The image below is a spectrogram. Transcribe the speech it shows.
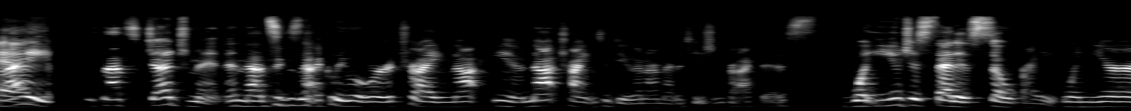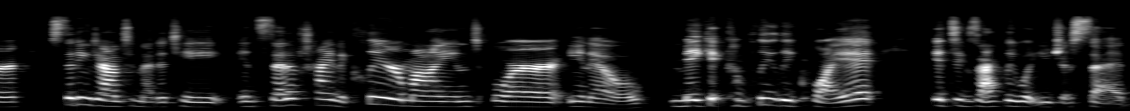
Right. And, that's judgment. And that's exactly what we're trying not, you know, not trying to do in our meditation practice. What you just said is so right. When you're sitting down to meditate, instead of trying to clear your mind or, you know, make it completely quiet, it's exactly what you just said.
